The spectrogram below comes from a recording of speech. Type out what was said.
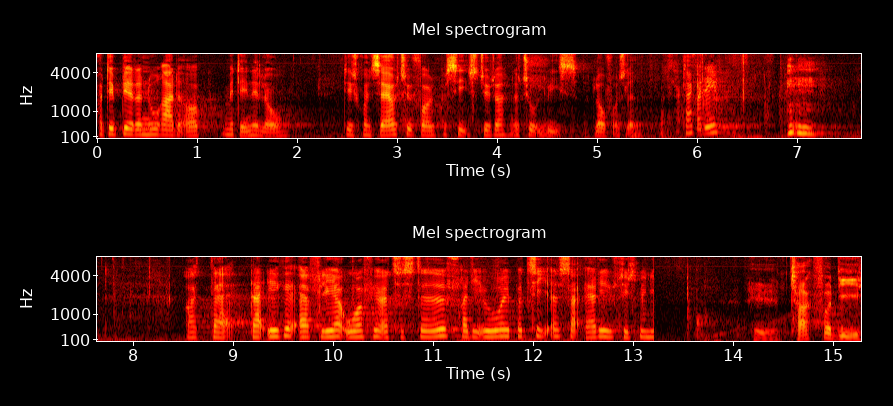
og det bliver der nu rettet op med denne lov. Det konservative folkeparti støtter naturligvis lovforslaget. Tak. For det. Og da der ikke er flere ordfører til stede fra de øvrige partier, så er det justitsminister. Øh, tak for de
